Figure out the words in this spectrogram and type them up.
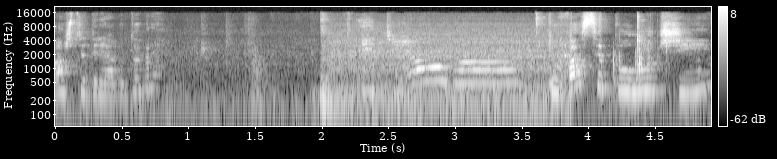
Още трябва, добре. Това се получи,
